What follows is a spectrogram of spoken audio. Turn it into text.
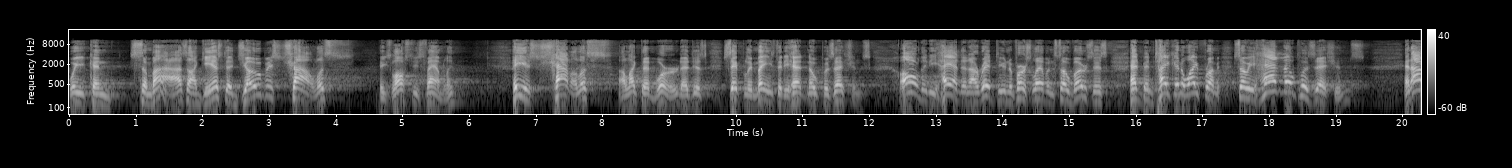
we can surmise, I guess, that Job is childless. He's lost his family. He is shadowless. I like that word. That just simply means that he had no possessions. All that he had that I read to you in the first 11 so verses had been taken away from him. So he had no possessions. And I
